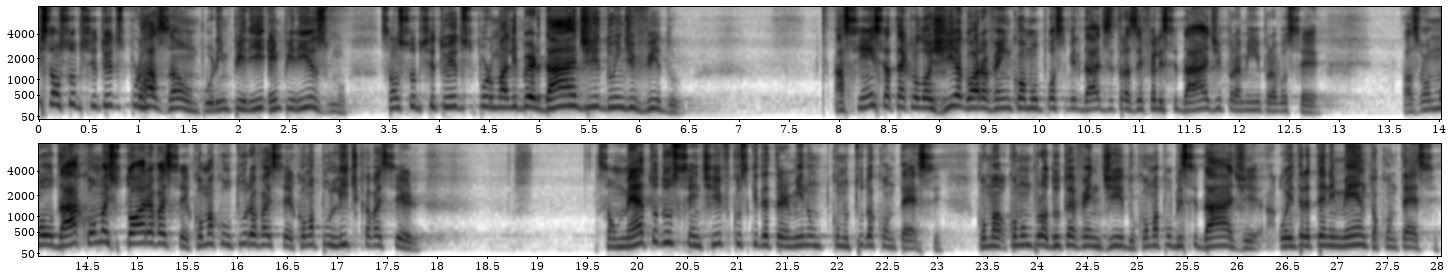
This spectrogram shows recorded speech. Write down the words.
que são substituídos por razão, por empirismo, são substituídos por uma liberdade do indivíduo. A ciência e a tecnologia agora vêm como possibilidades de trazer felicidade para mim e para você. Elas vão moldar como a história vai ser, como a cultura vai ser, como a política vai ser. São métodos científicos que determinam como tudo acontece, como, como um produto é vendido, como a publicidade, o entretenimento acontece.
